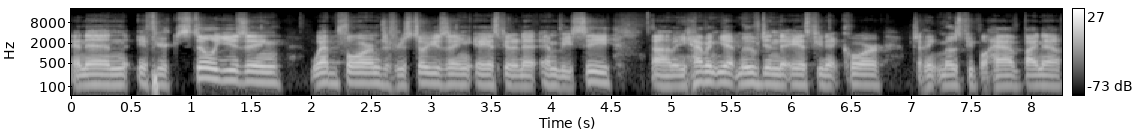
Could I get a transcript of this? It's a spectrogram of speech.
And then if you're still using web forms, if you're still using ASP.NET MVC, um, and you haven't yet moved into ASP.NET Core, which I think most people have by now,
